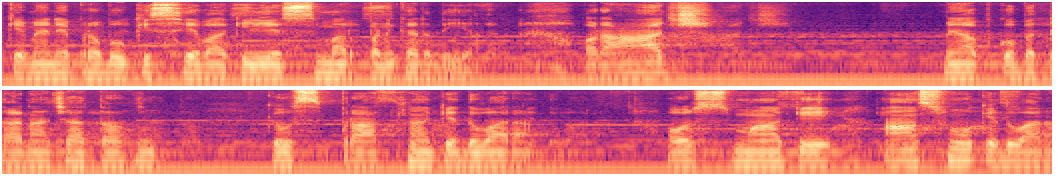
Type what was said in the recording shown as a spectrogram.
कि मैंने प्रभु की सेवा के लिए समर्पण कर दिया। और आज मैं आपको बताना चाहता हूँ कि उस प्रार्थना के द्वारा और उस माँ के आंसुओं के द्वारा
